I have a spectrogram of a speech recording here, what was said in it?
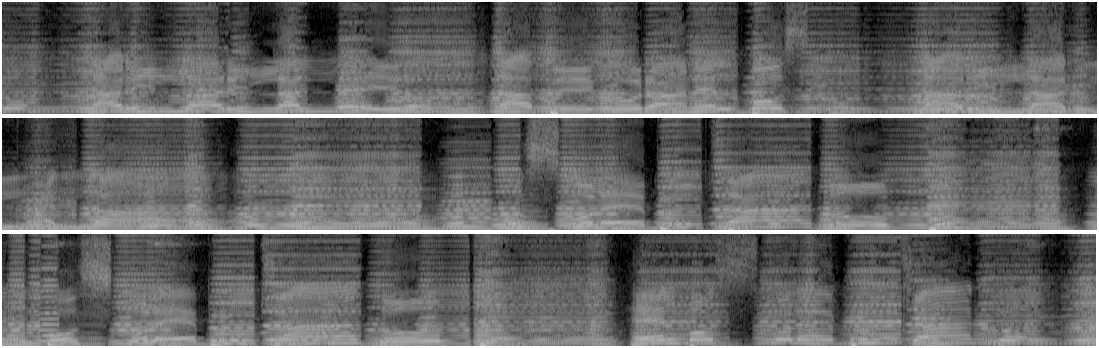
nel bosco, la pecora nel bosco, la rilla rilla là. Bosco l'è bruciato, pum. Il bosco l'è bruciato, pum. E il bosco l'è bruciato, la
